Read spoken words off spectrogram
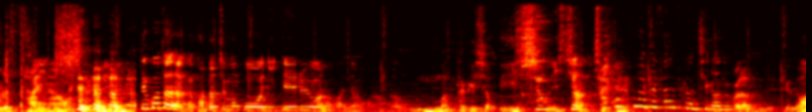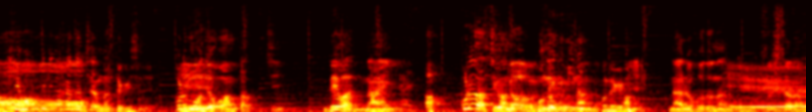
うるさいな本当にってことはなんか形もこう似てるような感じなのかな全く一緒。一緒？一緒なのちょっとだけサイズ感違うところあるんですけど基本的な形は全く一緒です。これもじゃあワンタッチではない、あこれは違う骨組みなんだ。骨組み。なるほどなるほど、へー。そしたら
